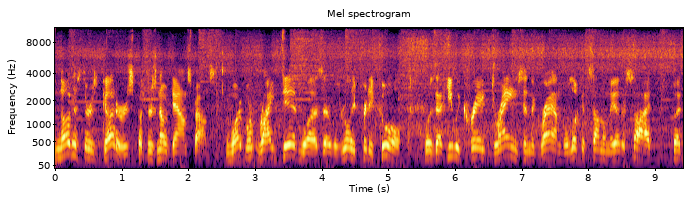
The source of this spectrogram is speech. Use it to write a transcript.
notice there's gutters, but there's no downspouts. And what, Wright did was, that was really pretty cool, was that he would create drains in the ground. We'll look at some on the other side, but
